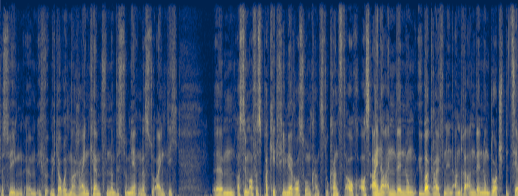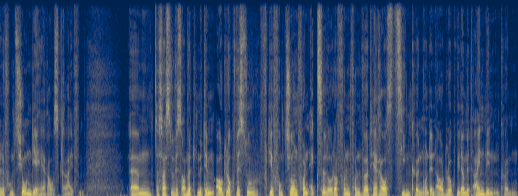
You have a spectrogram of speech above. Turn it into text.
Deswegen, ähm, ich würde mich da ruhig mal reinkämpfen. Dann wirst du merken, dass du eigentlich ähm, aus dem Office-Paket viel mehr rausholen kannst. Du kannst auch aus einer Anwendung übergreifen in andere Anwendungen, dort spezielle Funktionen dir herausgreifen. Ähm, das heißt, du wirst auch mit, mit dem Outlook, wirst du dir Funktionen von Excel oder von, von Word herausziehen können und in Outlook wieder mit einbinden können.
